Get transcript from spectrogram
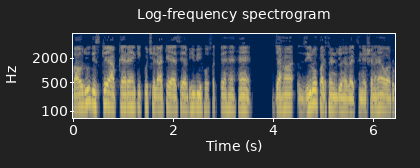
बावजूद इसके आप कह रहे हैं कि कुछ इलाके ऐसे अभी भी हो सकते हैं हैं जहाँ ज़ीरो परसेंट जो है वैक्सीनेशन है और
